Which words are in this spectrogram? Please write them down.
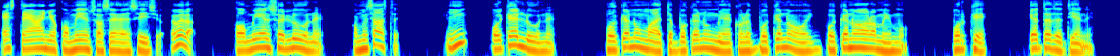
Este año comienzo a hacer ejercicio. Es verdad, comienzo el lunes. ¿Comenzaste? ¿Mm? ¿Por qué el lunes? ¿Por qué no un martes? ¿Por qué no un miércoles? ¿Por qué no hoy? ¿Por qué no ahora mismo? ¿Por qué? ¿Qué te detiene?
